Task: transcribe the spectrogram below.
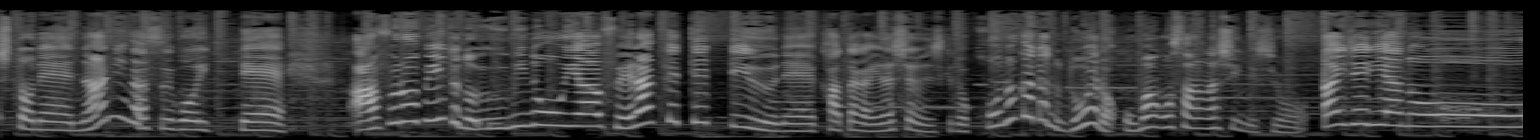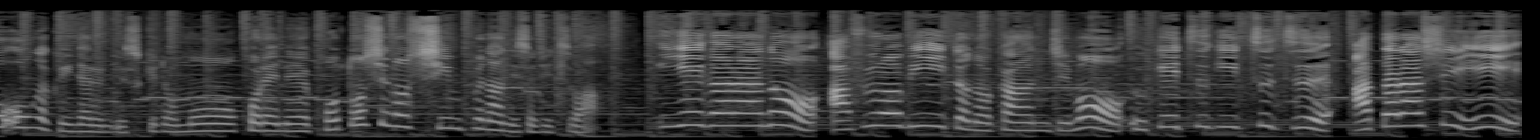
人ね、何がすごいって、アフロビートの生みの親、フェラケテっていうね、方がいらっしゃるんですけど、この方のどうやらお孫さんらしいんですよ。アイジェリアの音楽になるんですけども、これね、今年の新譜なんですよ、実は。家柄のアフロビートの感じも受け継ぎつつ新しい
